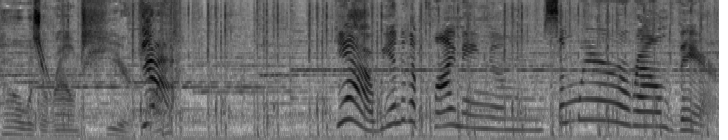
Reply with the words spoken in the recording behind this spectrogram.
Plateau was around here. Yeah! right? Yeah, we ended up climbing, um, somewhere around there.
